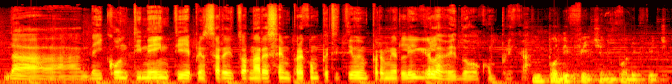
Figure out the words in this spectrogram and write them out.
da, nei continenti e pensare di tornare sempre competitivo in Premier League la vedo complicata. Un po' difficile, un po' difficile.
